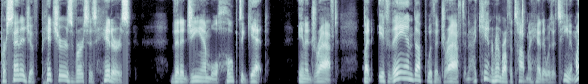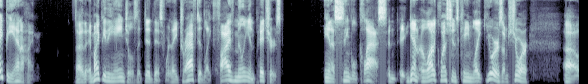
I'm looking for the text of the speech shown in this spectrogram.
percentage of pitchers versus hitters that a GM will hope to get in a draft. But if they end up with a draft, and I can't remember off the top of my head, there was a team, it might be Anaheim. Uh, it might be the Angels that did this, where they drafted like 5 million pitchers in a single class. And again, a lot of questions came like yours, I'm sure, uh,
